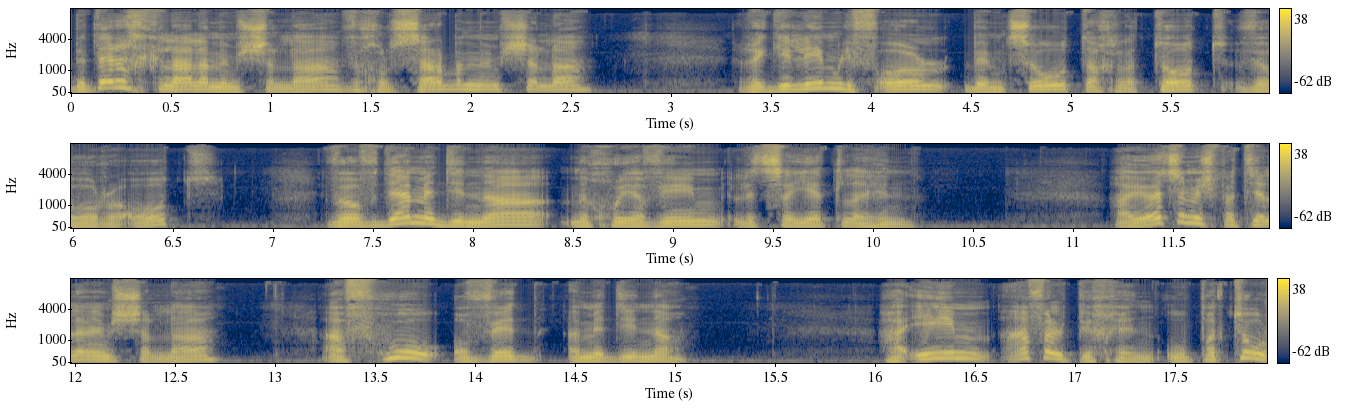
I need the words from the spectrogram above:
בדרך כלל הממשלה וכל שר בממשלה רגילים לפעול באמצעות החלטות והוראות, ועובדי המדינה מחויבים לציית להן. היועץ המשפטי לממשלה אף הוא עובד המדינה. האם אף על פי כן הוא פטור,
